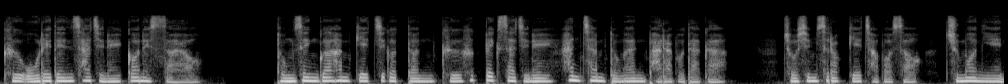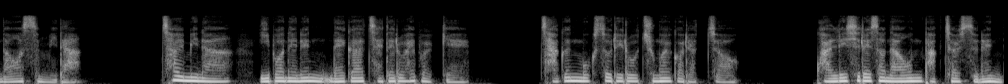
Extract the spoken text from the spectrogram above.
그 오래된 사진을 꺼냈어요. 동생과 함께 찍었던 그 흑백 사진을 한참 동안 바라보다가 조심스럽게 접어서 주머니에 넣었습니다. 철민아, 이번에는 내가 제대로 해볼게. 작은 목소리로 중얼거렸죠. 관리실에서 나온 박철수는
